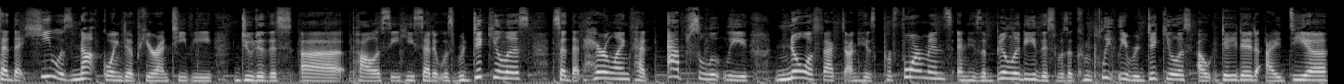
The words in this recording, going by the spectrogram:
said that he was not going to appear on TV due to this uh, policy. He said it was ridiculous, said that hair length had absolutely no effect on his performance and his ability. This was a completely ridiculous, outdated idea,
